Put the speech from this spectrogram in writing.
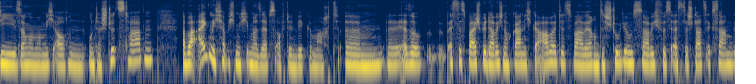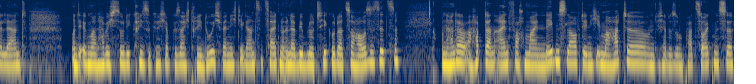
die, sagen wir mal, mich auch in, unterstützt haben. Aber eigentlich habe ich mich immer selbst auf den Weg gemacht. Ähm, äh, also bestes Beispiel, da habe ich noch gar nicht gearbeitet, es war während des Studiums, da habe ich fürs erste Staatsexamen gelernt und irgendwann habe ich so die Krise gekriegt, ich habe gesagt, ich drehe durch, wenn ich die ganze Zeit nur in der Bibliothek oder zu Hause sitze. Und habe dann einfach meinen Lebenslauf, den ich immer hatte, und ich hatte so ein paar Zeugnisse.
